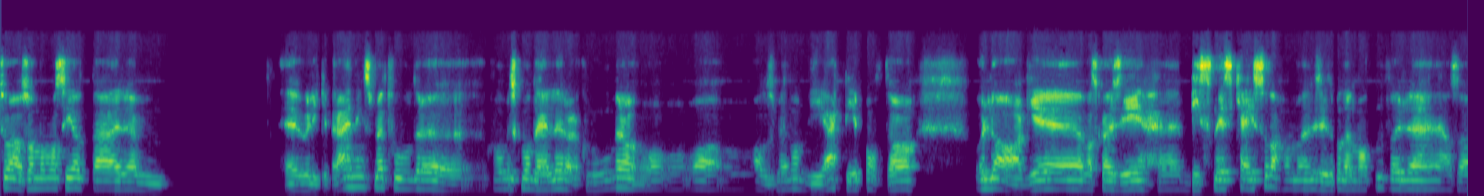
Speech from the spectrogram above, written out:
tror jeg også man må si at det er um, ulike beregningsmetoder, økonomiske modeller økonomer og, og, og, alle som er involvert i på en måte å, å lage hva skal vi si, eh, business case, da, om vi si det på den måten, for uh, altså,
